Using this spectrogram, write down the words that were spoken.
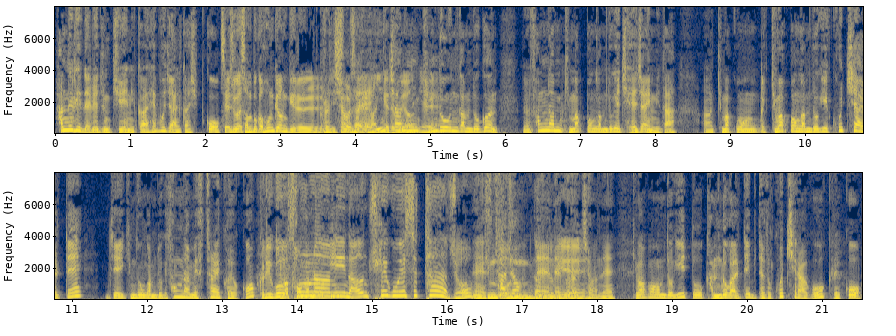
하늘이 내려준 기회니까 해보지 않을까 싶고 제주가 전북과 홈 경기를 그렇죠. 10월 4일에 네, 갖게 인천 되고요. 예. 김도훈 감독은 성남 김학범 감독의 제자입니다. 아, 김학범 김학범 감독이 코치할 때 이제 김도훈 감독이 성남의 스트라이커였고 그리고 성남이 낳은 최고의 스타죠. 네, 스타죠. 감독이. 네, 네, 그렇죠. 네. 김학범 감독이 또 감독할 때 밑에서 코치라고 그랬고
